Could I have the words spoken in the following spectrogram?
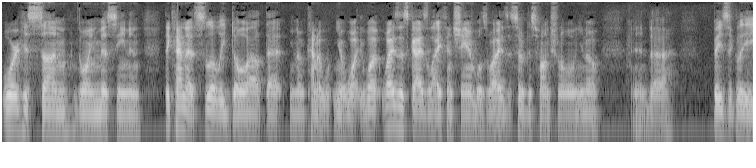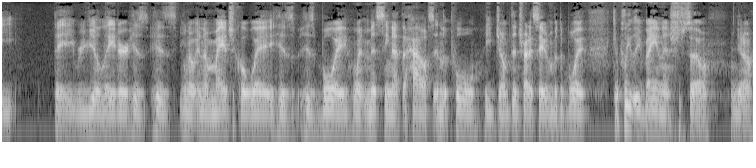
or his son going missing, and they kind of slowly dole out that you know kind of you know why, why why is this guy's life in shambles? Why is it so dysfunctional? You know, and uh, basically they reveal later his his you know in a magical way his his boy went missing at the house in the pool. He jumped and tried to save him, but the boy completely vanished. So you know.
